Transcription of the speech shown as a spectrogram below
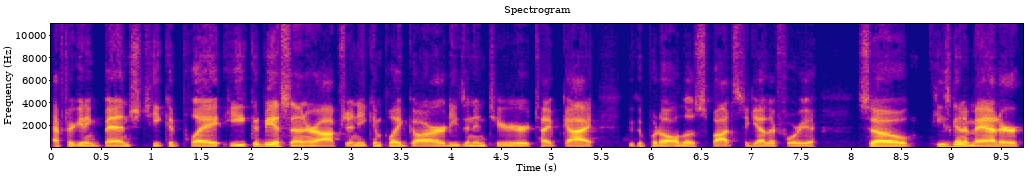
after getting benched. He could play, he could be a center option. He can play guard. He's an interior type guy who could put all those spots together for you. So he's going to matter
